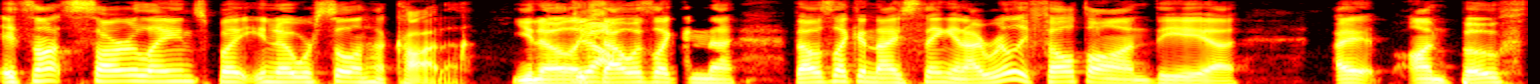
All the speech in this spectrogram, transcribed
it's not Star Lanes, but you know, we're still in Hakata. You know, like Yeah. that was like a ni- that was like a nice thing, and I really felt on the uh, I on both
